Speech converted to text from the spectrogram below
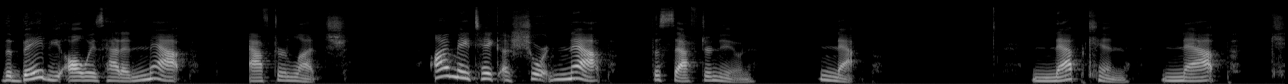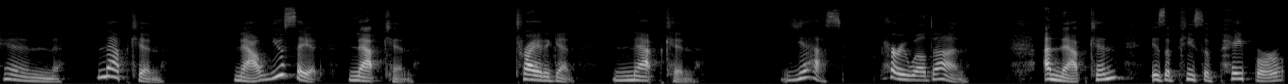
The baby always had a nap after lunch. I may take a short nap this afternoon. Nap napkin, napkin, napkin. Now you say it, napkin. Try it again, napkin. Yes, very well done. A napkin is a piece of paper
